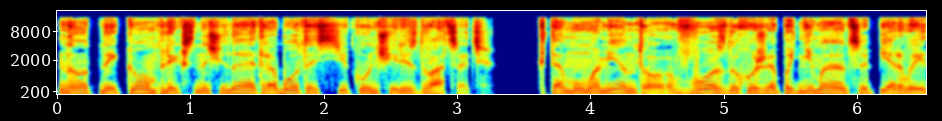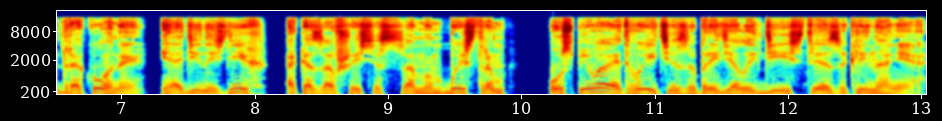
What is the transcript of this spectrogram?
Нотный комплекс начинает работать секунд через 20. К тому моменту в воздух уже поднимаются первые драконы, и один из них, оказавшийся самым быстрым, успевает выйти за пределы действия заклинания.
